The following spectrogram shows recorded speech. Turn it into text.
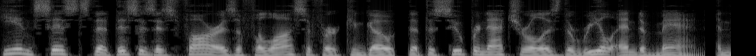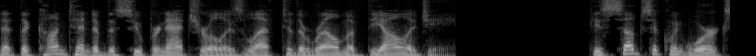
He insists that this is as far as a philosopher can go, that the supernatural is the real end of man, and that the content of the supernatural is left to the realm of theology. His subsequent works,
